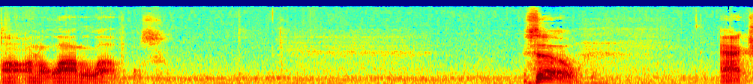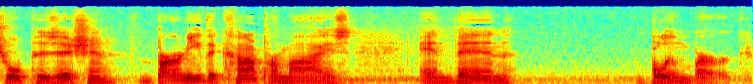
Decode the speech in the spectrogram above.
on a lot of levels. So, actual position Bernie the compromise, and then Bloomberg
